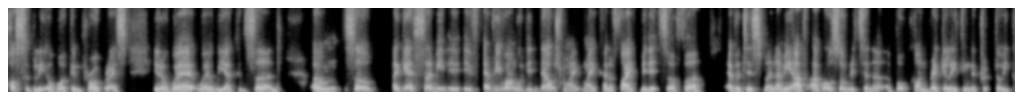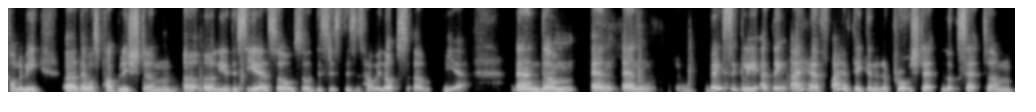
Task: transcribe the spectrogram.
possibly a work in progress, you know, where, where we are concerned. Um, so I guess, I mean, if, if everyone would indulge my, my kind of five minutes of uh, advertisement. I mean, I've, I've also written a, a book on regulating the crypto economy uh, that was published um, uh, earlier this year. So, so this is this is how it looks. Um, yeah, and um, and and basically, I think I have I have taken an approach that looks at um,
